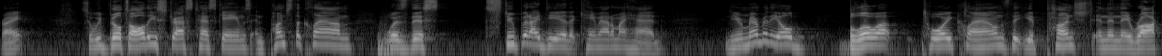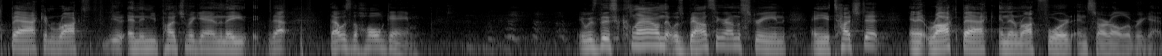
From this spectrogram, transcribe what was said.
right? So we built all these stress test games, and Punch the Clown was this stupid idea that came out of my head. Do you remember the old blow up toy clowns that you punched and then they rocked back and rocked, and then you punch them again, and they, that, that was the whole game. It was this clown that was bouncing around the screen, and you touched it, and it rocked back, and then rocked forward, and started all over again.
